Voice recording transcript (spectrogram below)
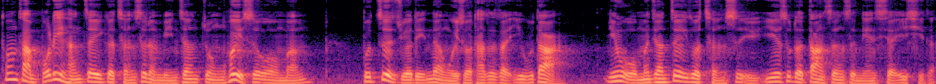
通常伯利恒这一个城市的名称总会使我们不自觉地认为说它是在犹大。因为我们将这一座城市与耶稣的诞生是联系在一起的，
